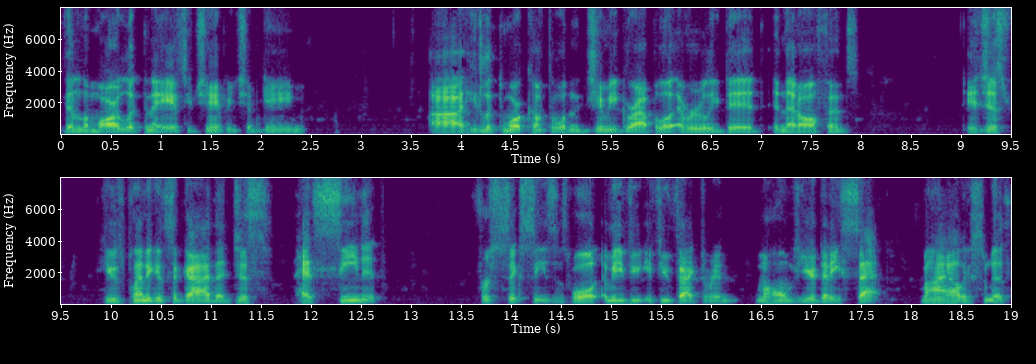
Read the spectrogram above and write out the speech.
Than Lamar looked in the AFC Championship game. Uh, he looked more comfortable than Jimmy Garoppolo ever really did in that offense. It's just he was playing against a guy that just has seen it for six seasons. Well, I mean, if you if you factor in Mahomes' year that he sat behind Alex Smith,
